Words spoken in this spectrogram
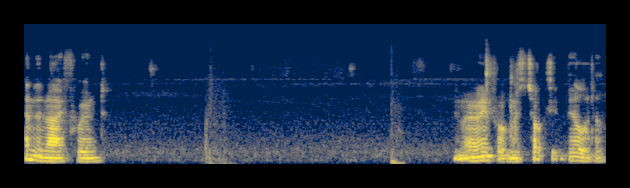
And a knife wound. The main problem is toxic buildup.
